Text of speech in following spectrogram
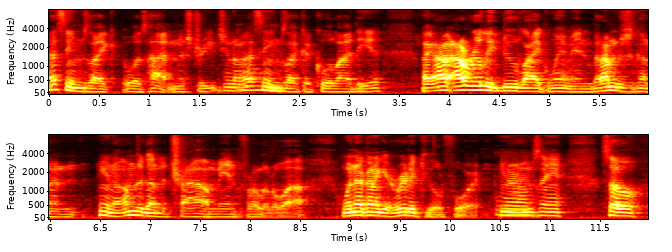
that seems like it was hot in the streets. You know, that seems like a cool idea. Like I, I really do like women, but I'm just gonna, you know, I'm just gonna try out men for a little while when they're gonna get ridiculed for it. You know what I'm mm-hmm. saying? So,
